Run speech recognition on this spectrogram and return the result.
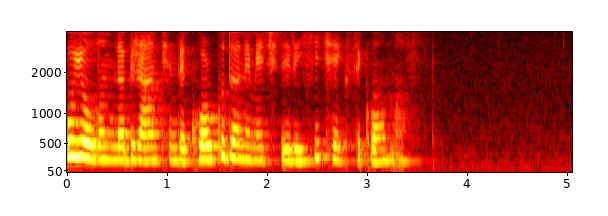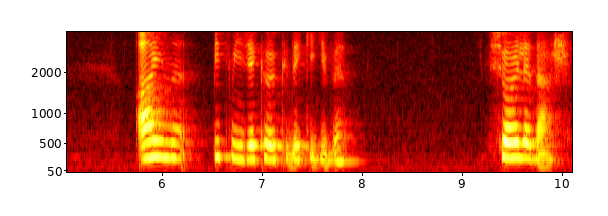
Bu yolun labirentinde korku dönemeçleri hiç eksik olmaz. Aynı bitmeyecek öyküdeki gibi. Şöyle der.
